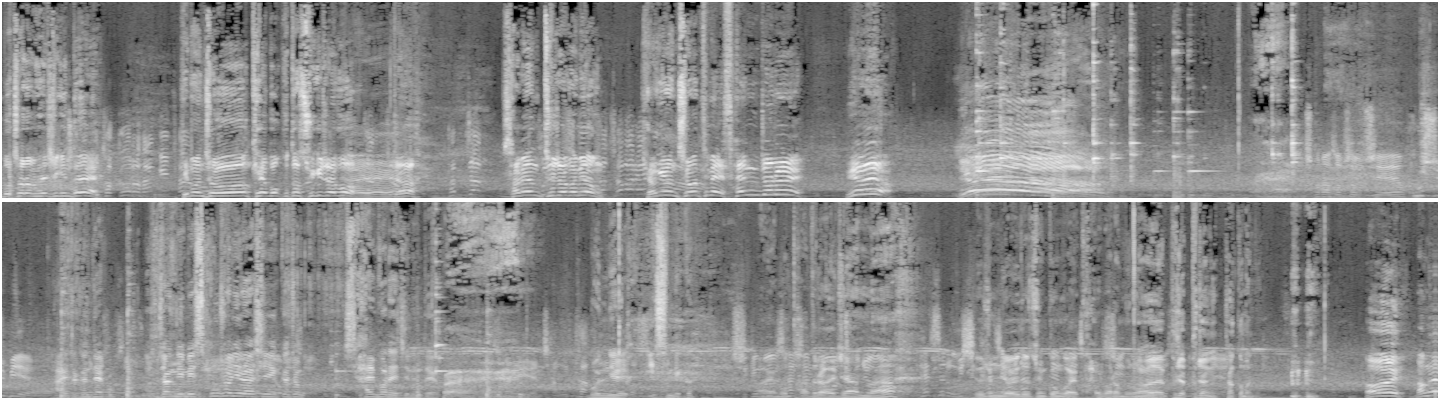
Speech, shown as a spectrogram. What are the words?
모처럼 회식인데 기분 좋게 목부터 숙이자고. 자 사면 투자금융 경연 지원팀의 생존을 위하여! 예! 천하섭 선수의 호수비예요. 아니 저 근데 부장님이 생존이라 하시니까 좀 살벌해지는데요. 뭔 일 있습니까? 아니 뭐 다들 알지 않나? 요즘 여의도 증권가에 칼바람 부는 아, 거 부장, 부장님, 잠깐만요. 어이, 막내!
